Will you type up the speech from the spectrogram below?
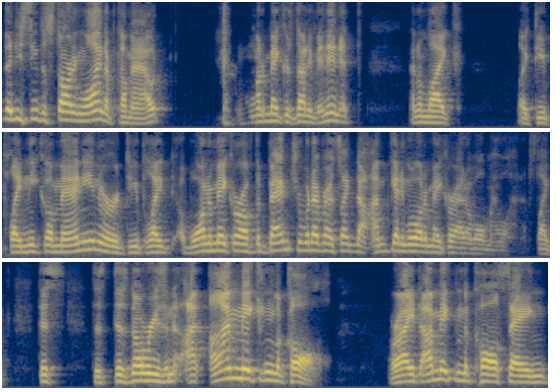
Then you see the starting lineup come out. Wanamaker's not even in it, and I'm like, like, do you play Nico Mannion or do you play Wanamaker off the bench or whatever? It's like, no, I'm getting Wanamaker out of all my lineups. Like this, this there's no reason. I, I'm making the call, right? I'm making the call saying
